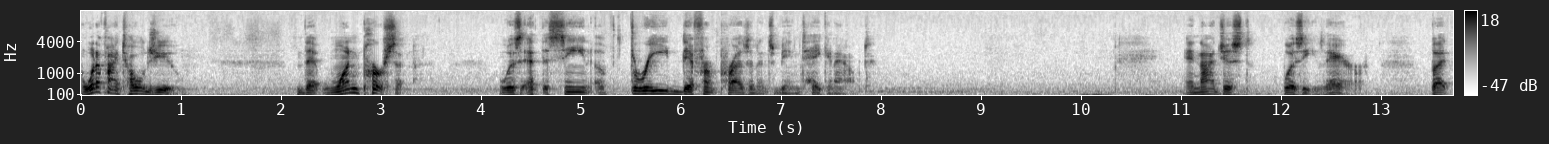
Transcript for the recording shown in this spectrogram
What if I told you that one person was at the scene of three different presidents being taken out. And not just was he there, but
